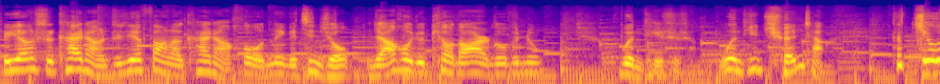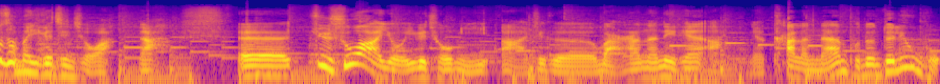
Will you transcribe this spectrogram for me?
这央视开场直接放了开场后那个进球，然后就跳到二十多分钟。问题是什么？问题全场他就这么一个进球啊啊！呃，据说啊有一个球迷啊，这个晚上呢那天啊也看了南安普顿对利物浦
